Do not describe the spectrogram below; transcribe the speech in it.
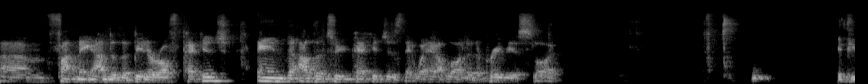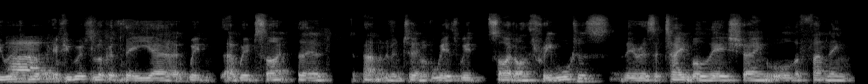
um, funding under the better off package and the other two packages that were outlined in a previous slide. If you were to look, Uh, if you were to look at the uh, web, uh, website, the Department of Internal Affairs website on Three Waters, there is a table there showing all the funding,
